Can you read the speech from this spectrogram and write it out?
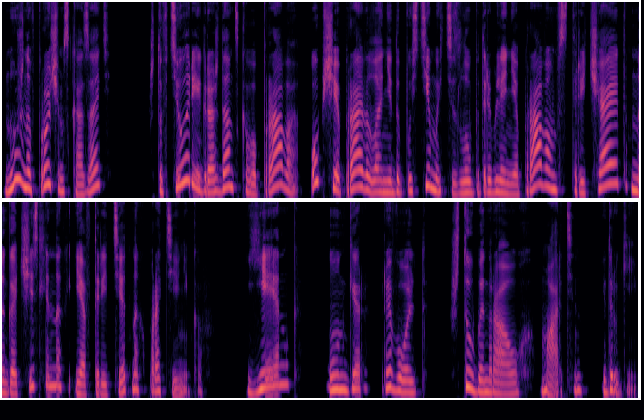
Нужно, впрочем, сказать, что в теории гражданского права общее правило о недопустимости злоупотребления правом встречает многочисленных и авторитетных противников. Йенг, Унгер, Револьт, Штубенраух, Мартин и другие.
